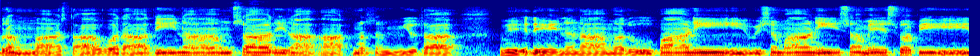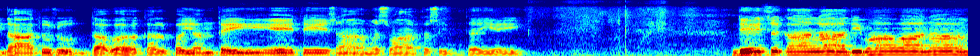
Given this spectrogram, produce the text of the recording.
ब्रह्मास्तावरादीनां शारीरा आत्मसंयुता। वेदेन नामरूपाणि विषमाणि समेष्वपि धातुशुद्धव कल्पयन्ते एतेषां स्वार्थसिद्धये। देशकालादिभावानां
